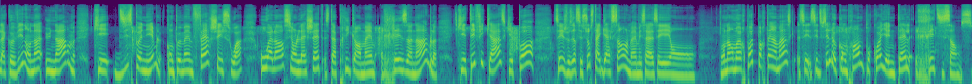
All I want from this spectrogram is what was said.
la COVID, on a une arme qui est disponible, qu'on peut même faire chez soi, ou alors si on l'achète, c'est à prix quand même raisonnable, qui est efficace, qui est pas, tu sais, je veux dire, c'est sûr, c'est agaçant, mais ça, c'est, on, on n'en meurt pas de porter un masque. C'est difficile de comprendre pourquoi il y a une telle réticence.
